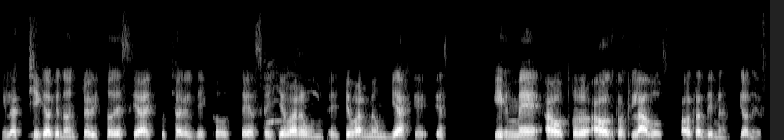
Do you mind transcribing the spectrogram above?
Y la chica que nos entrevistó decía, escuchar el disco de ustedes es, llevar un, llevarme un viaje, es irme a, otro, a otros lados, a otras dimensiones.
